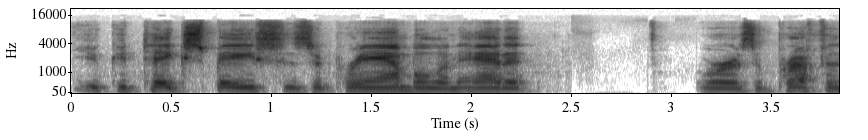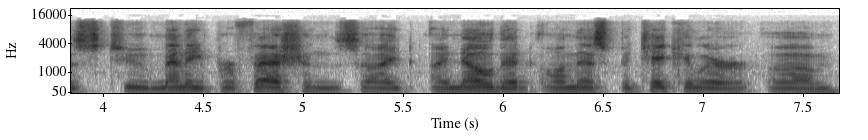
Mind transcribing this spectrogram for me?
you could take space as a preamble and add it or as a preface to many professions. I, I know that on this particular um,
